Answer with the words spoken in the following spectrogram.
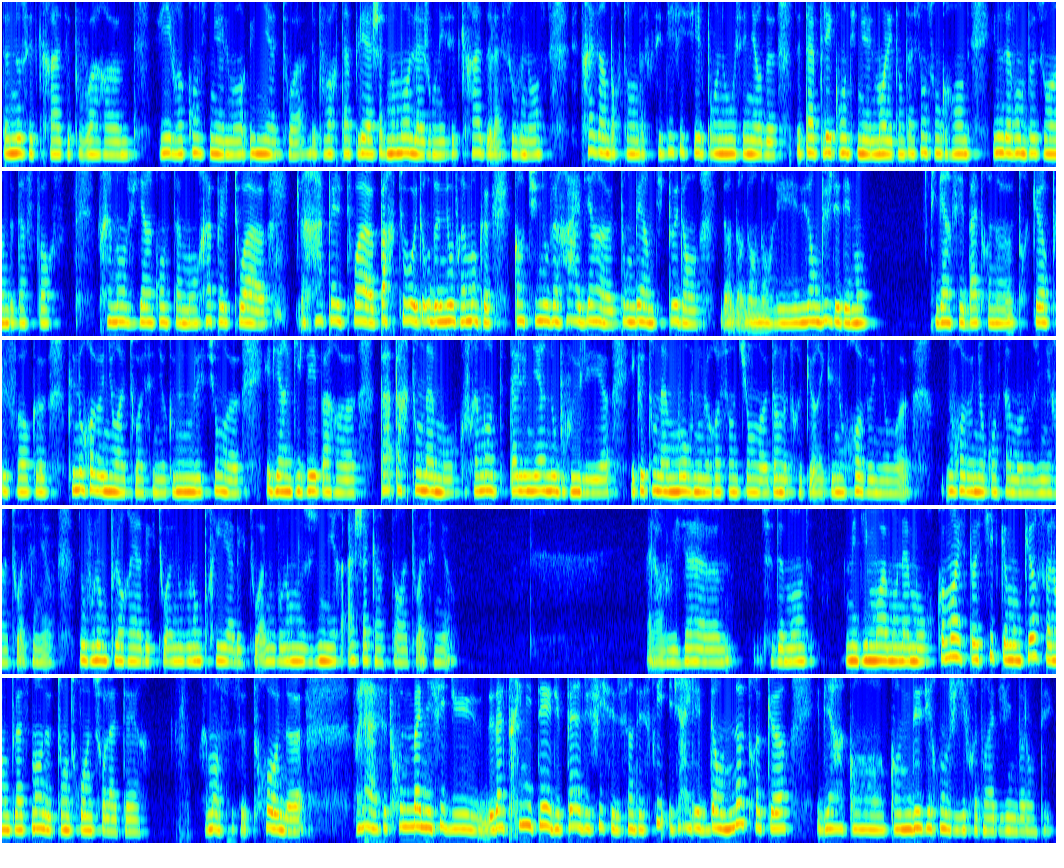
Donne-nous cette grâce de pouvoir euh, vivre continuellement unis à toi, de pouvoir t'appeler à chaque moment de la journée, cette grâce de la souvenance. C'est très important parce que c'est difficile pour nous, Seigneur, de, t'appeler continuellement. Les tentations sont grandes et nous avons besoin de ta force. Vraiment, viens constamment. Rappelle-toi, euh, rappelle-toi euh, partout autour de nous, vraiment que quand tu nous verras, eh bien, tomber un petit peu dans, les embûches des démons eh bien, fais battre notre cœur plus fort, que, nous revenions à toi, Seigneur, que nous nous laissions euh, eh bien, guider par, euh, par, par, ton amour, que vraiment ta lumière nous brûle et, euh, que ton amour, nous le ressentions dans notre cœur et que nous revenions, nous revenions constamment nous unir à toi, Seigneur. Nous voulons pleurer avec toi, nous voulons prier avec toi, nous voulons nous unir à chaque instant à toi, Seigneur. Alors Louisa se demande, mais dis-moi, mon amour, comment est-ce possible que mon cœur soit l'emplacement de ton trône sur la terre? Vraiment ce, trône, euh, voilà, ce trône magnifique de la Trinité, du Père, du Fils et du Saint-Esprit, eh bien, il est dans notre cœur, eh bien, quand, nous désirons vivre dans la divine volonté.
